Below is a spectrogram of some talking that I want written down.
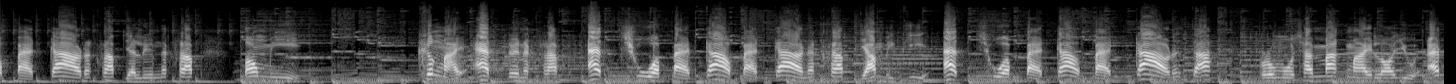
8989 นะครับ อย่าลืมนะครับ ต้องมีเครื่องหมายแอดด้วยนะครับแอดชัว8989 นะครับ ย้ำอีกทีแอดชัว8989 นะจ๊ะ โปรโมชั่นมากมายรออยู่ แอด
